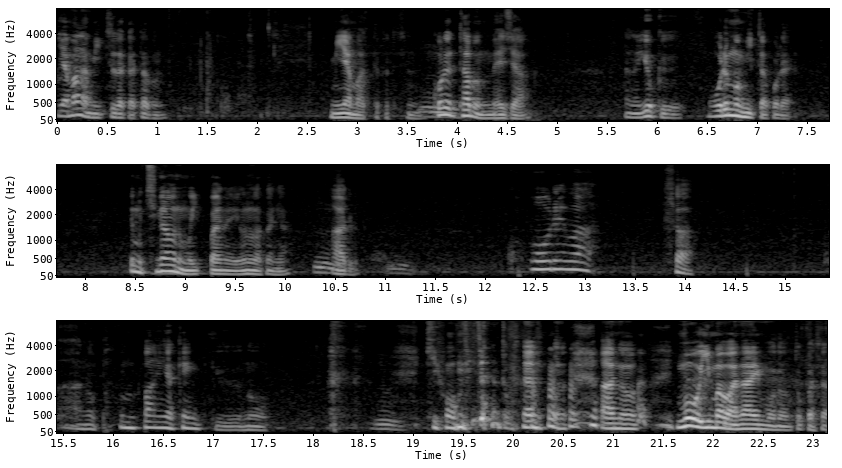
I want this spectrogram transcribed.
山が三つだから多分。三山って形なんこれ多分メジャー。あのよく俺も見たこれ。でも違うのもいっぱいね世の中にはうん。ある、これはさあのパンパン屋研究のうん基本みたいなところあるの。もう今はないものとかさ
